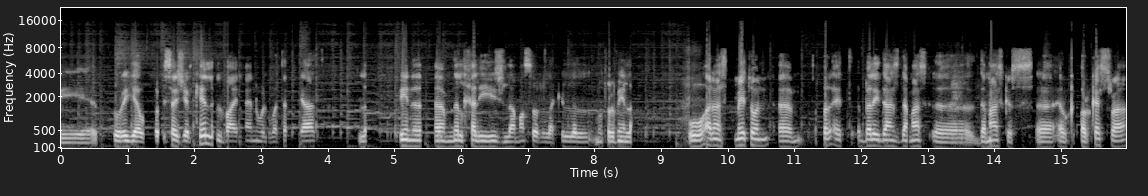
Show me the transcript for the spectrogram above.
بسوريا وبيسجل كل ال violin والوتريات من الخليج لمصر لكل المطربين. وأنا سميتهم فرقة belly dance Damas- Damascus Orchestra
